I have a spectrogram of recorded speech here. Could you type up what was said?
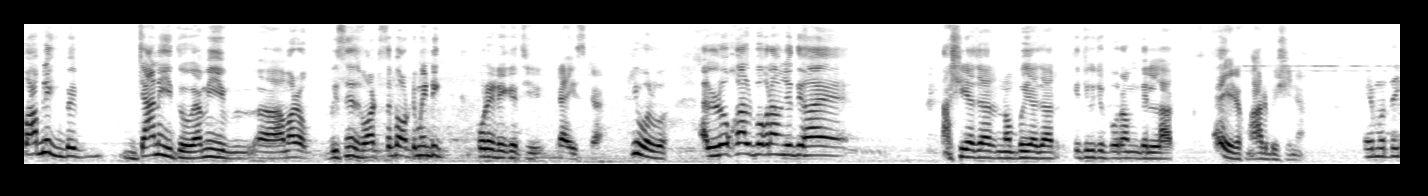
পাবলিক জানেই তো আমি আমার বিজনেস হোয়াটসঅ্যাপে অটোমেটিক করে রেখেছি প্রাইসটা কি বলব? আর লোকাল প্রোগ্রাম যদি হয় আশি হাজার নব্বই হাজার কিছু কিছু প্রোগ্রাম দেড় লাখ এইরকম আর বেশি না। এর মধ্যেই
